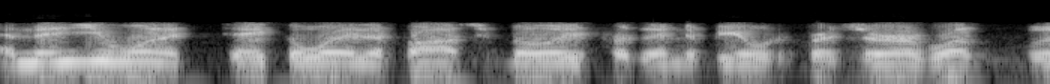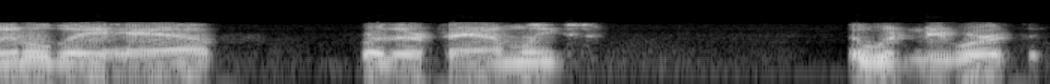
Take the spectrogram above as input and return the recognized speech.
And then you want to take away the possibility for them to be able to preserve what little they have for their families. It wouldn't be worth it.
